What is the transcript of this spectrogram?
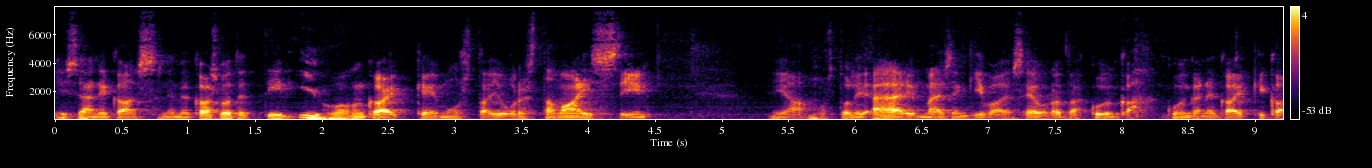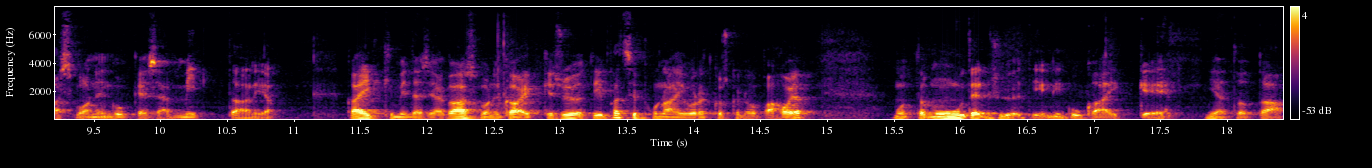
isäni kanssa niin me kasvatettiin ihan kaikkea musta juuresta maissiin. Ja musta oli äärimmäisen kiva seurata, kuinka, kuinka ne kaikki kasvoi niin kuin kesän mittaan. Ja kaikki, mitä siellä kasvoi, niin kaikki syötiin, paitsi punajuuret, koska ne on pahoja. Mutta muuten syötiin niin kuin kaikkea. Ja tota,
